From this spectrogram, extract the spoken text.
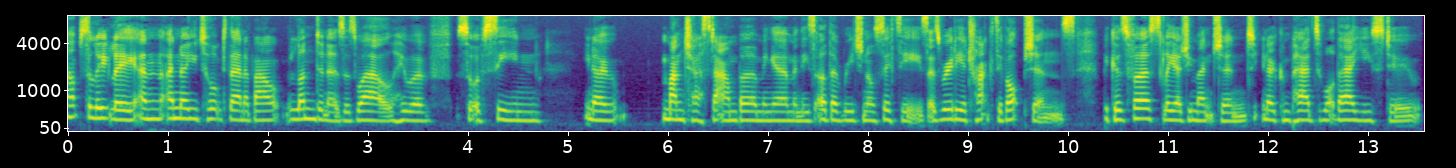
Absolutely. And I know you talked then about Londoners as well who have sort of seen, you know, Manchester and Birmingham and these other regional cities as really attractive options because firstly as you mentioned you know compared to what they're used to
